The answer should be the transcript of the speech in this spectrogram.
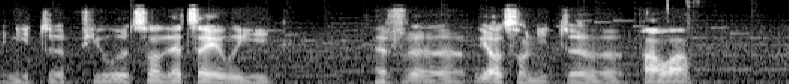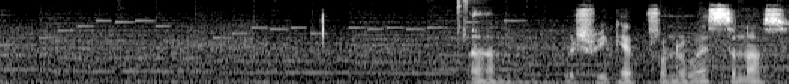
we need uh, fuel, so let's say we have, uh, we also need uh, power. Um, which we get from the Westerners,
